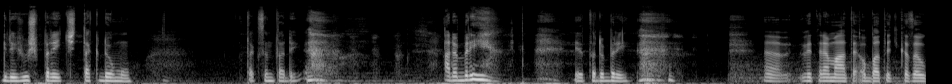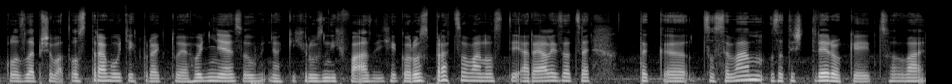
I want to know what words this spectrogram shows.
když už pryč, tak domů. Tak jsem tady. A dobrý. Je to dobrý. Eh, vy teda máte oba teďka za úkol zlepšovat Ostravu, těch projektů je hodně, jsou v nějakých různých fázích jako rozpracovanosti a realizace. Tak eh, co se vám za ty čtyři roky, co, váš,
